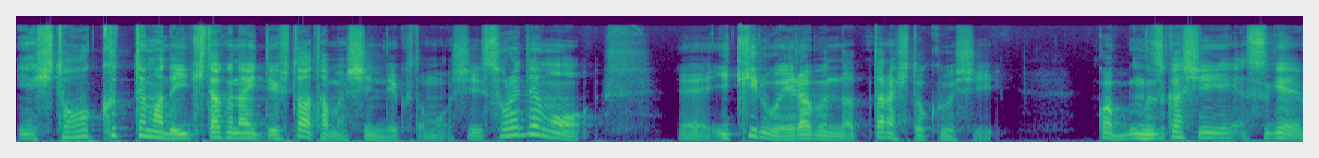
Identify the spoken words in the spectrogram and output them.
人を食ってまで生きたくないっていう人は多分死んでいくと思うし、それでも、えー、生きるを選ぶんだったら人食うし、これは難しい、すげ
